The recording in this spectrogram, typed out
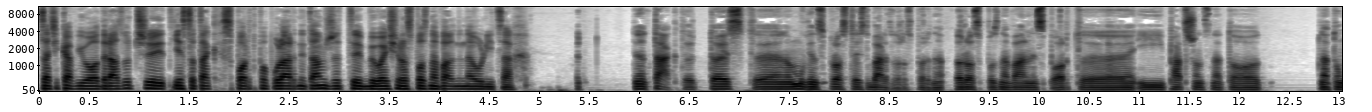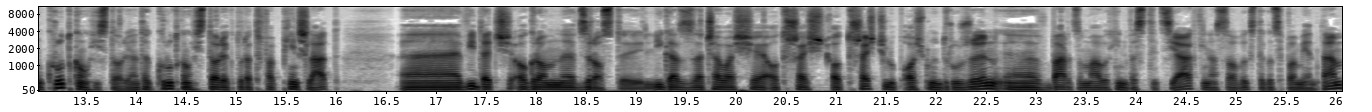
zaciekawiło od razu? Czy jest to tak sport popularny tam, że ty byłeś rozpoznawalny na ulicach? No tak, to, to jest, e, no mówiąc prosto, jest bardzo rozpoznawalny sport e, i patrząc na to, na tą krótką historię, na tę krótką historię, która trwa 5 lat, widać ogromne wzrosty. Liga zaczęła się od 6, od 6 lub 8 drużyn e, w bardzo małych inwestycjach finansowych, z tego co pamiętam,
